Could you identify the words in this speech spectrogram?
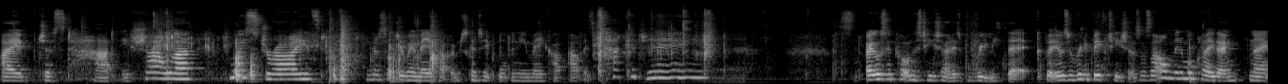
I've just had a shower, moisturised. I'm going to start doing my makeup. I'm just going to take all the new makeup out of its packaging. I also put on this t-shirt it's really thick, but it was a really big t-shirt. So I was like, oh, minimal clothing. No,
